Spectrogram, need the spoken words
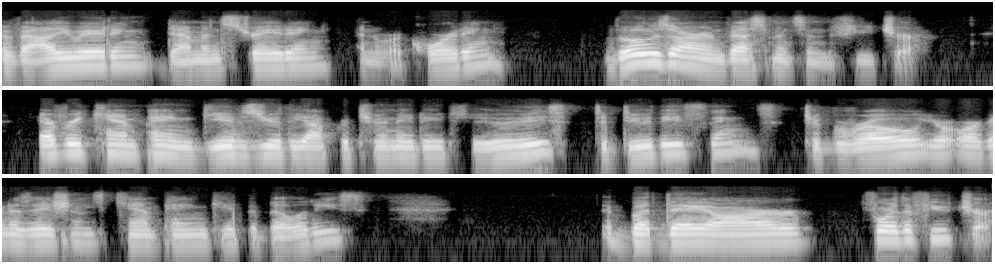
evaluating, demonstrating, and recording, those are investments in the future every campaign gives you the opportunity to do these, to do these things, to grow your organization's campaign capabilities, but they are for the future.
